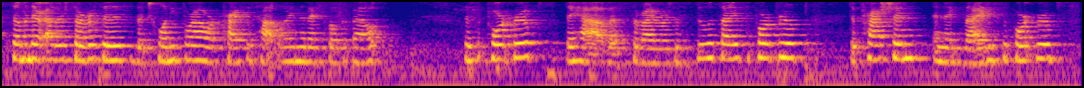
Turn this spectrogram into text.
Some of their other services, the 24-hour crisis hotline that I spoke about, the support groups, they have a survivors of suicide support group, depression and anxiety support groups.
